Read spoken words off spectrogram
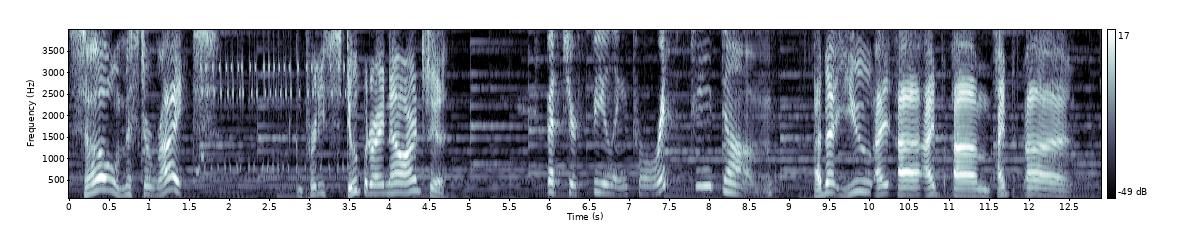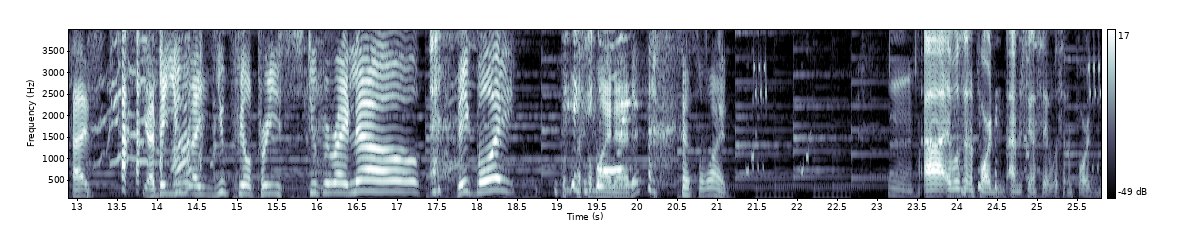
So, Mr. Wright. I'm pretty stupid right now, aren't you? Bet you're feeling pretty dumb. I bet you. I. Uh. I. Um. I. Uh. I've. I bet you. Uh, you feel pretty stupid right now, big boy. That's the line, Ed. That's the line. Hmm. Uh, it wasn't important. I'm just gonna say it wasn't important.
